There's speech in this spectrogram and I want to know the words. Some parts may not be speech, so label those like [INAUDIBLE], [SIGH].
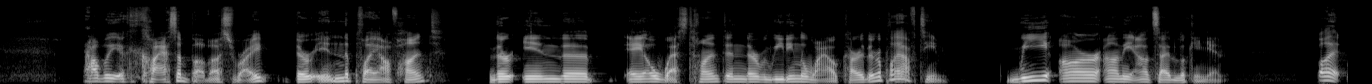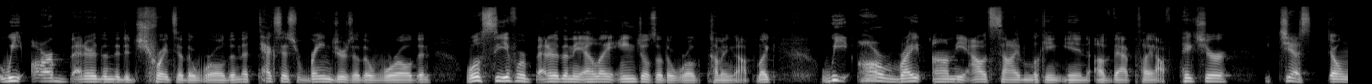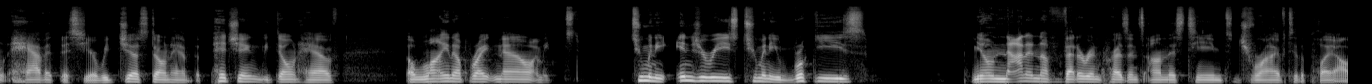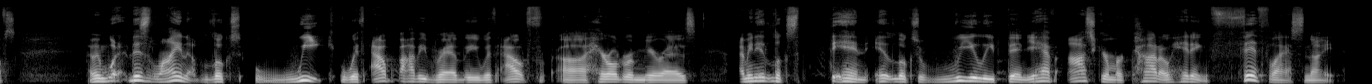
probably a class above us, right? They're in the playoff hunt. They're in the AL West hunt and they're leading the wild card. They're a playoff team. We are on the outside looking in. But we are better than the Detroits of the world and the Texas Rangers of the world. And we'll see if we're better than the LA Angels of the world coming up. Like, we are right on the outside looking in of that playoff picture. We just don't have it this year. We just don't have the pitching. We don't have the lineup right now. I mean, too many injuries, too many rookies you know, not enough veteran presence on this team to drive to the playoffs. I mean, what this lineup looks weak without Bobby Bradley, without uh, Harold Ramirez. I mean, it looks thin. It looks really thin. You have Oscar Mercado hitting fifth last night,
